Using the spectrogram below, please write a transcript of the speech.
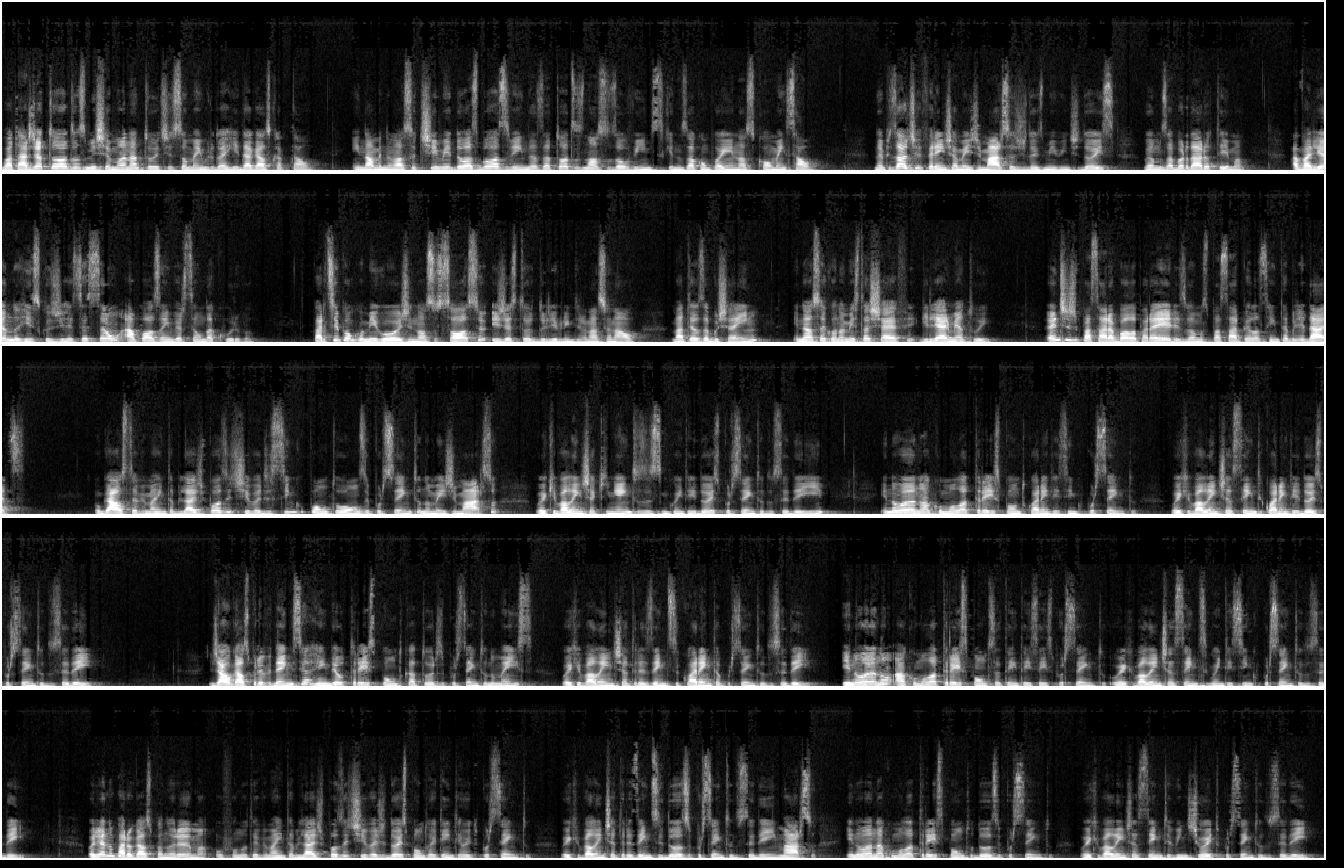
Boa tarde a todos, me chamo Ana Tucci e sou membro do RI da Gauss Capital. Em nome do nosso time, dou as boas-vindas a todos os nossos ouvintes que nos acompanham em nosso call mensal. No episódio referente ao mês de março de 2022, vamos abordar o tema Avaliando riscos de recessão após a inversão da curva. Participam comigo hoje nosso sócio e gestor do livro internacional, Matheus Abuchain, e nosso economista-chefe, Guilherme Atui. Antes de passar a bola para eles, vamos passar pelas rentabilidades. O Gauss teve uma rentabilidade positiva de 5,11% no mês de março, o equivalente a 552% do CDI, e no ano acumula 3,45%, o equivalente a 142% do CDI. Já o Gauss Previdência rendeu 3,14% no mês, o equivalente a 340% do CDI. E no ano acumula 3,76%, o equivalente a 155% do CDI. Olhando para o Gauss Panorama, o fundo teve uma rentabilidade positiva de 2,88%, o equivalente a 312% do CDI em março, e no ano acumula 3,12%, o equivalente a 128% do CDI.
